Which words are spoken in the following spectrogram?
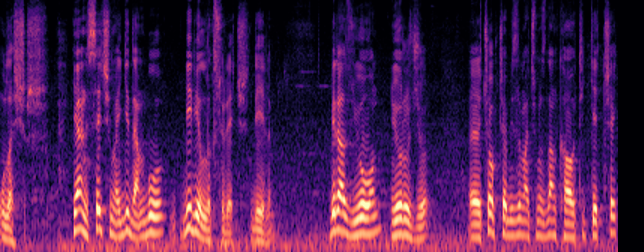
ulaşır. Yani seçime giden bu bir yıllık süreç diyelim. Biraz yoğun, yorucu, e, çokça bizim açımızdan kaotik geçecek.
